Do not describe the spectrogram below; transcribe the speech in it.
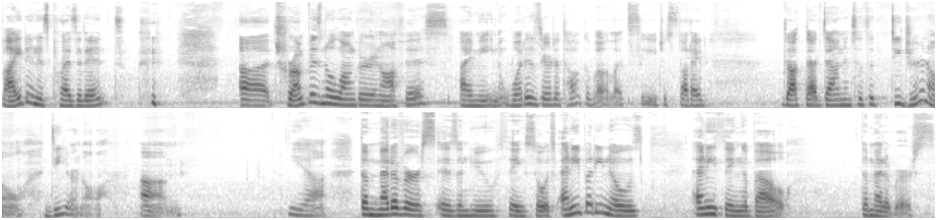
Biden is president. Uh, Trump is no longer in office. I mean, what is there to talk about? Let's see. Just thought I'd jot that down into the D journal. D journal. Um, yeah, the metaverse is a new thing. So if anybody knows anything about the metaverse,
